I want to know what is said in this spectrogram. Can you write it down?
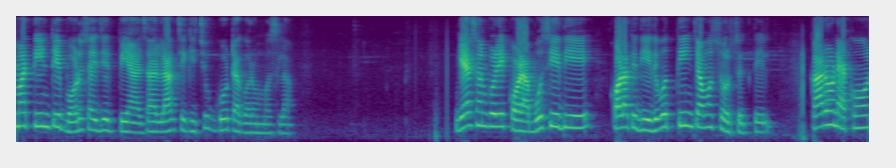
আমার তিনটে বড় সাইজের পেঁয়াজ আর লাগছে কিছু গোটা গরম মশলা। গ্যাস অন করে কড়া বসিয়ে দিয়ে, কড়াতে দিয়ে দেবো তিন চামচ সরষের তেল। কারণ এখন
